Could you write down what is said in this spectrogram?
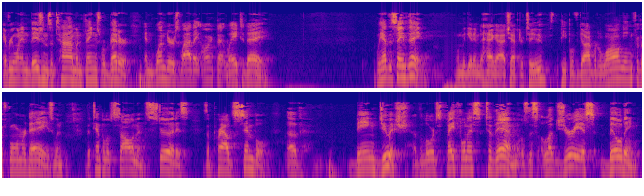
Everyone envisions a time when things were better and wonders why they aren't that way today. We have the same thing when we get into Haggai chapter 2. The people of God were longing for the former days when the temple of Solomon stood as, as a proud symbol of being Jewish, of the Lord's faithfulness to them. And it was this luxurious building.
